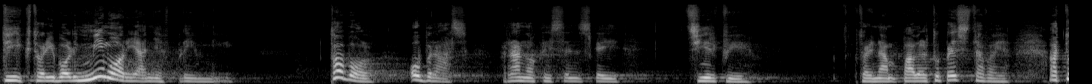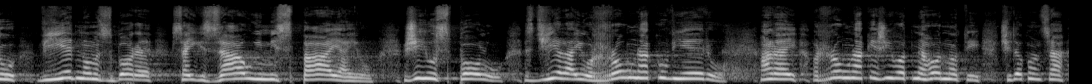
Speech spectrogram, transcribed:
tí, ktorí boli mimoriadne vplyvní. To bol obraz ranokristenskej církvy, ktorý nám Pavel tu predstavuje. A tu v jednom zbore sa ich záujmy spájajú, žijú spolu, zdieľajú rovnakú vieru, ale aj rovnaké životné hodnoty, či dokonca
